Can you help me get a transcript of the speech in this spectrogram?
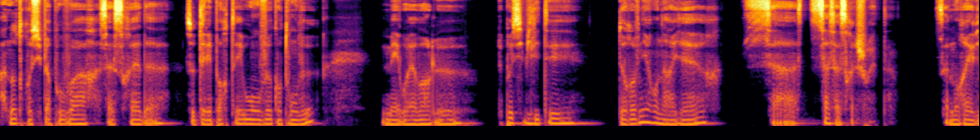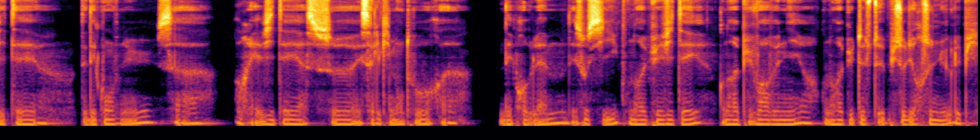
Un autre super pouvoir, ça serait de se téléporter où on veut quand on veut, mais ouais, avoir le, la possibilité de revenir en arrière, ça, ça, ça serait chouette. Ça m'aurait évité euh, des déconvenus, ça aurait évité à ceux et celles qui m'entourent euh, des problèmes, des soucis qu'on aurait pu éviter, qu'on aurait pu voir venir, qu'on aurait pu tester, puis se dire c'est nul, et puis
